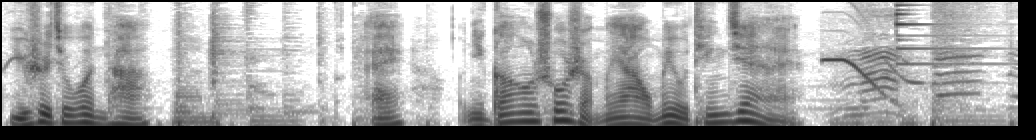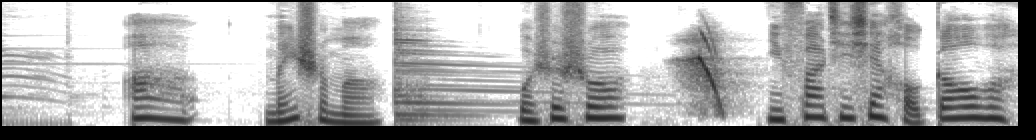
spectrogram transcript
于是就问她：“哎，你刚刚说什么呀？我没有听见。”哎。啊，没什么，我是说，你发际线好高啊！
